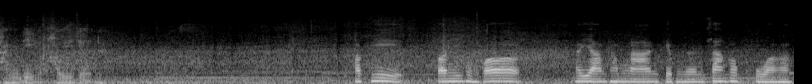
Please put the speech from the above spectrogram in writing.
ทำดีกับเขาเยอะๆนะครับพี่ ตอนนี้ผมก็พยายามทำงานเก็บเงินสร้างครอบครัวครับ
